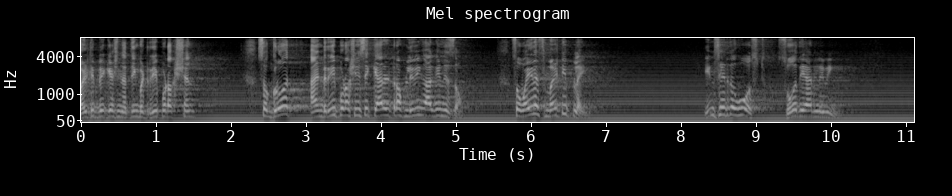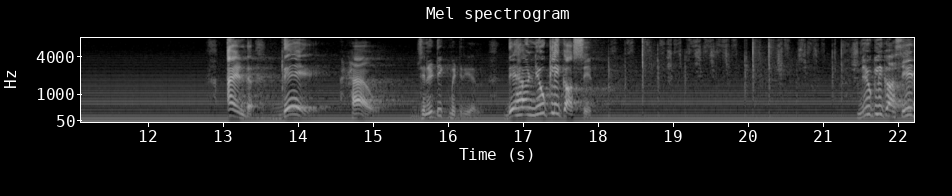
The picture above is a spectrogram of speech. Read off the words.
multiplication nothing but reproduction. So growth and reproduction is a character of living organism. So virus multiply inside the host, so they are living. And they have genetic material. They have nucleic acid. Nucleic acid,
